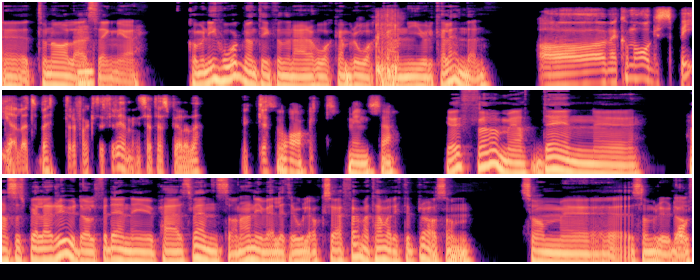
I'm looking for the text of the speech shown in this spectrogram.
eh, tonala Mm. svängningar. Kommer ni ihåg någonting från den här Håkan Bråkan julkalendern? Ja, men jag kommer ihåg spelet bättre faktiskt, för det minns jag att jag spelade. Mycket. Svagt, minns jag. Jag är för mig att den, eh, han som spelar Rudolf, för den är ju Per Svensson, han är ju väldigt rolig också. Jag har för mig att han var riktigt bra som, som, eh, som Rudolf.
